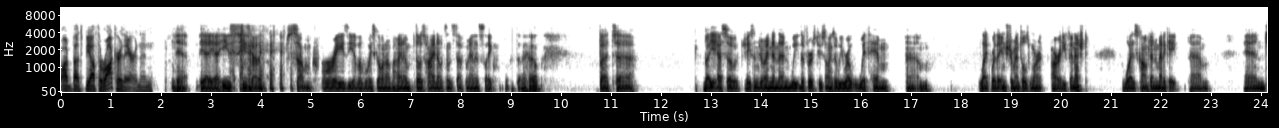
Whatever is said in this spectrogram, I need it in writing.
about to be off the rocker there, and then Yeah, yeah, yeah. He's he's got a, something crazy of a voice going on behind him. Those high notes and stuff, man. It's like what the hell. But uh, but yeah. So Jason joined, and then we the first two songs that we wrote with him, um, like where the instrumentals weren't already finished, was "Confident and Medicate," um, and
